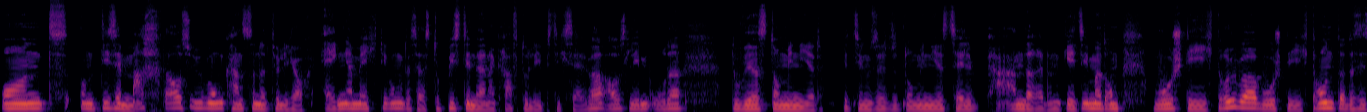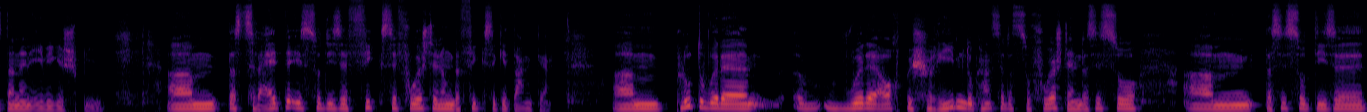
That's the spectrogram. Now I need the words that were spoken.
Und, und diese Machtausübung kannst du natürlich auch Eigenermächtigung, das heißt, du bist in deiner Kraft, du lebst dich selber ausleben oder du wirst dominiert, beziehungsweise du dominierst selbst andere. Dann geht es immer darum, wo stehe ich drüber, wo stehe ich drunter, das ist dann ein ewiges Spiel. Ähm, das zweite ist so diese fixe Vorstellung, der fixe Gedanke. Ähm, Pluto wurde, wurde auch beschrieben, du kannst dir das so vorstellen, das ist so, ähm, das ist so diese,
